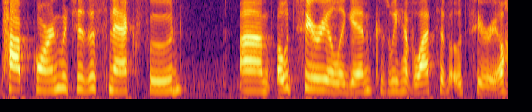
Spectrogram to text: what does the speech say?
popcorn, which is a snack food, um, oat cereal again, because we have lots of oat cereal,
